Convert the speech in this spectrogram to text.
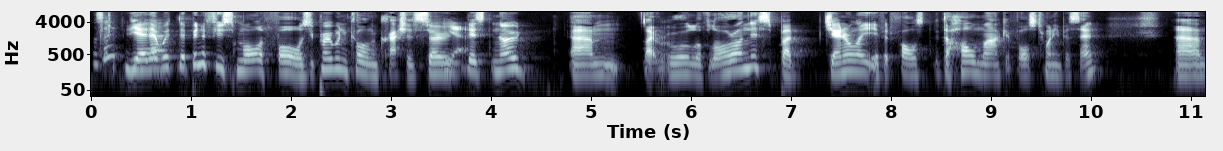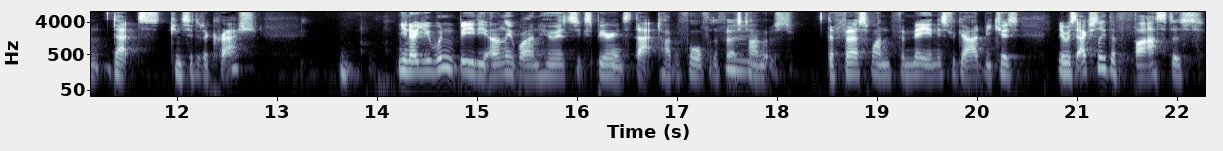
Was it? Yeah, there would there've been a few smaller falls. You probably wouldn't call them crashes. So Yeah. there's no um, like rule of law on this, but generally, if it falls, if the whole market falls twenty percent, um, that's considered a crash. You know, you wouldn't be the only one who has experienced that type of fall for the first time. It was the first one for me in this regard because it was actually the fastest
